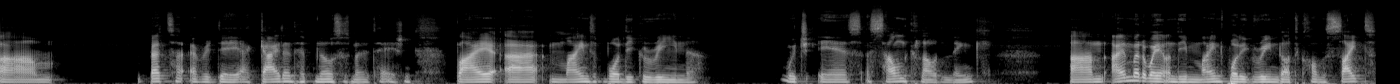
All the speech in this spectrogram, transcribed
um, Better Every Day, a guided hypnosis meditation by uh, Mind Body Green, which is a SoundCloud link. Um, I'm, by the way, on the mindbodygreen.com site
